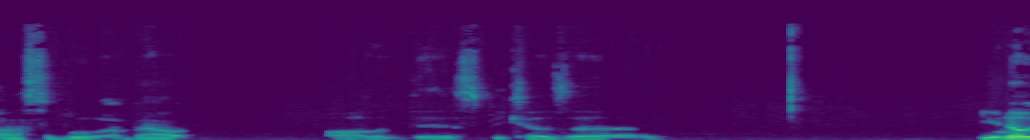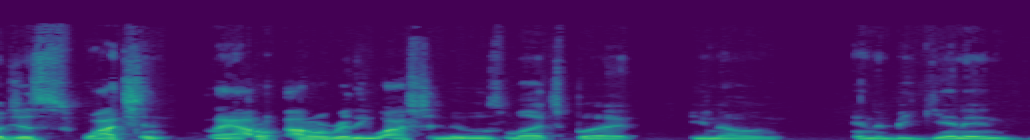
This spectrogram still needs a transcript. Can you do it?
possible about all of this because uh you know just watching like I don't I don't really watch the news much but you know in the beginning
